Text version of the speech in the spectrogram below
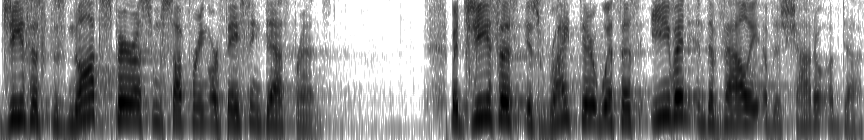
Jesus does not spare us from suffering or facing death, friends. But Jesus is right there with us, even in the valley of the shadow of death,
